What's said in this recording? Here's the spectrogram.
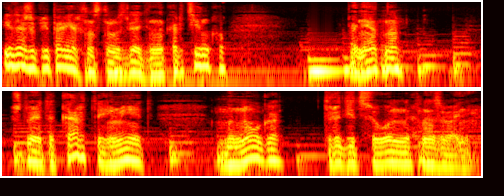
И даже при поверхностном взгляде на картинку понятно, что эта карта имеет много традиционных названий.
